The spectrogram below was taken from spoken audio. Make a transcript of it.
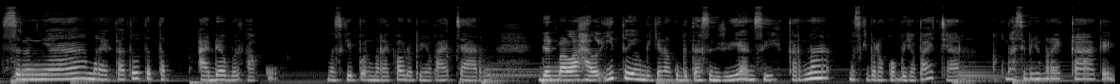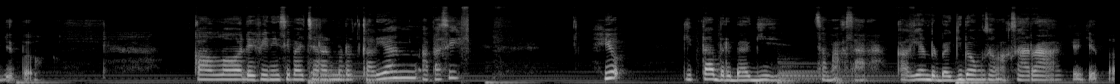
Senengnya mereka tuh tetap ada buat aku. meskipun mereka udah punya pacar dan malah hal itu yang bikin aku betah sendirian sih karena meskipun aku punya pacar aku masih punya mereka kayak gitu kalau definisi pacaran menurut kalian apa sih yuk kita berbagi sama Aksara kalian berbagi dong sama Aksara kayak gitu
